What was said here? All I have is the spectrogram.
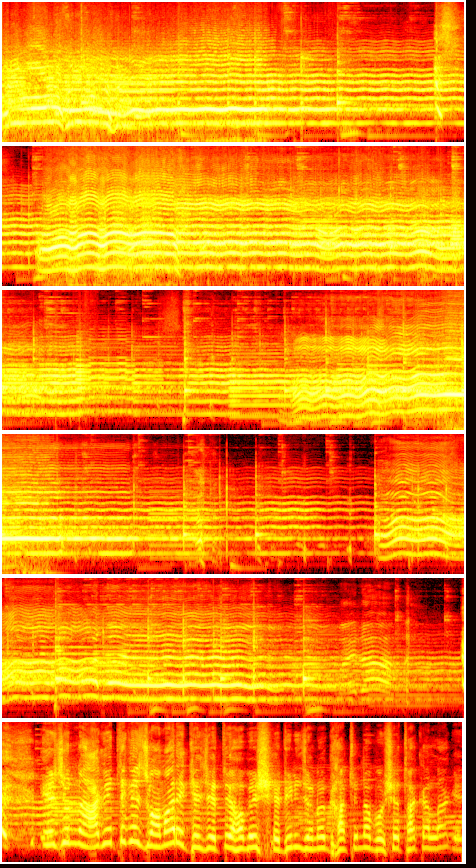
হরি আগে জমা রেখে যেতে হবে সেদিন যেন ঘাটে না বসে থাকা লাগে।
